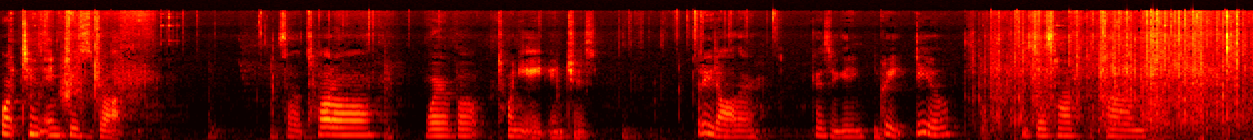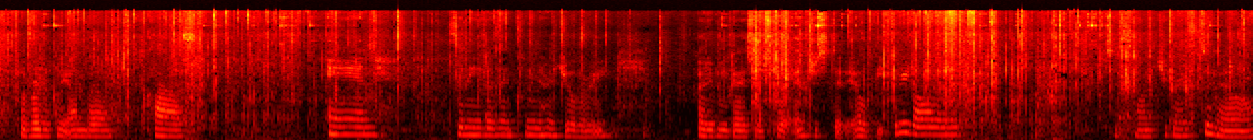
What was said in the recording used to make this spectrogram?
14 inches drop. So total wearable 28 inches. $3 because you're getting great deal. It does have um, the verdigris on the clasp. And Sydney doesn't clean her jewelry. But if you guys are still interested, it'll be $3. Just want you guys to know.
